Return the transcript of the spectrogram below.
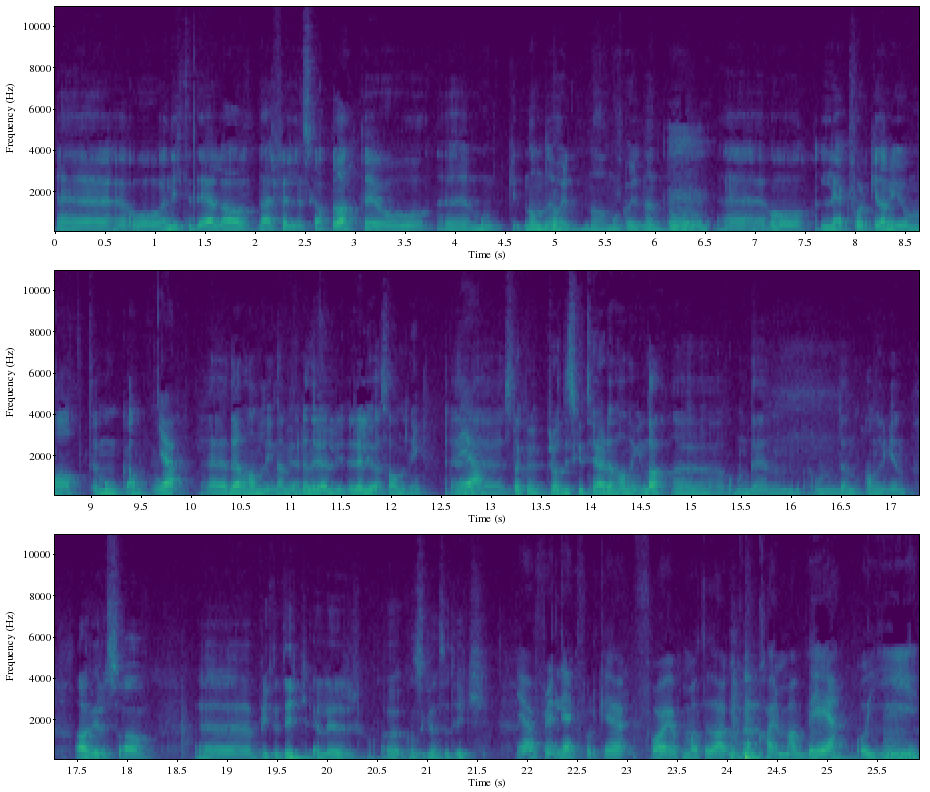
Eh, og en viktig del av det her fellesskapet, da, det er jo eh, munk, og munkeordenen. Mm. Eh, og lekfolket de gir jo mat til munkene. Ja. Eh, det er en handling de gjør. Det er en religiøs handling. Eh, Ja. Så da kan vi prøve å diskutere den handlingen, da. Eh, om, den, om den handlingen avgjøres av eh, pliktetikk eller konsekvensetikk. ja, fordi lekfolket får jo på en måte da god karma ved å gi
